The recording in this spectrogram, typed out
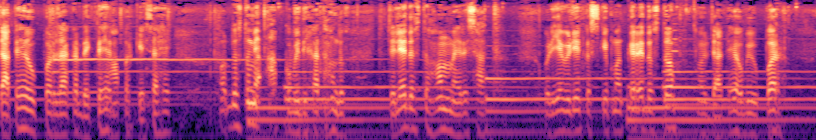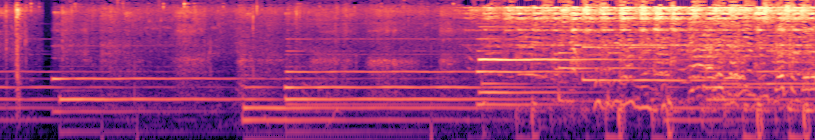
जाते हैं ऊपर जाकर देखते हैं वहाँ पर कैसा है। और दोस्तों, मैं आपको भी दिखाता हूँ, दोस्तों। तो चलिए दोस्तों, हम मेरे साथ और ये वीडियो को स्किप मत करें, दोस्तों, और जाते हैं अभी ऊपर।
